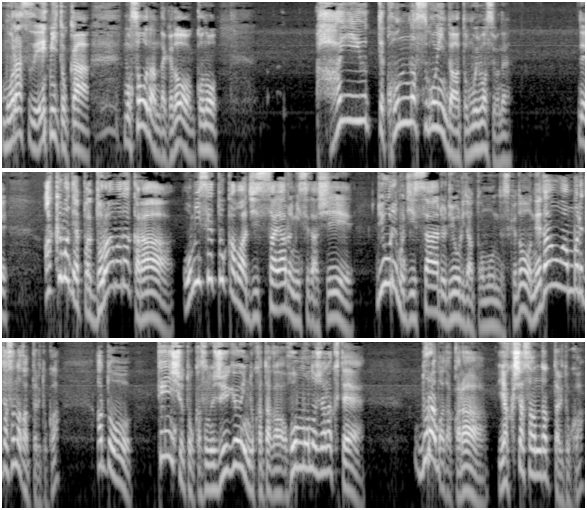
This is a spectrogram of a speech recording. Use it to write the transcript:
漏らす笑みとか、もうそうなんだけど、この、俳優ってこんなすごいんだと思いますよね。で、あくまでやっぱドラマだから、お店とかは実際ある店だし、料理も実際ある料理だと思うんですけど、値段はあんまり出さなかったりとか、あと、店主とかその従業員の方が本物じゃなくて、ドラマだから役者さんだったりとか、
